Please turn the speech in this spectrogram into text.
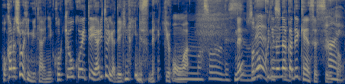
他の商品みたいに国境を越えてやり取りができないんですね基本は、まあそうですね、ね、その国の中で建設すると、はい、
